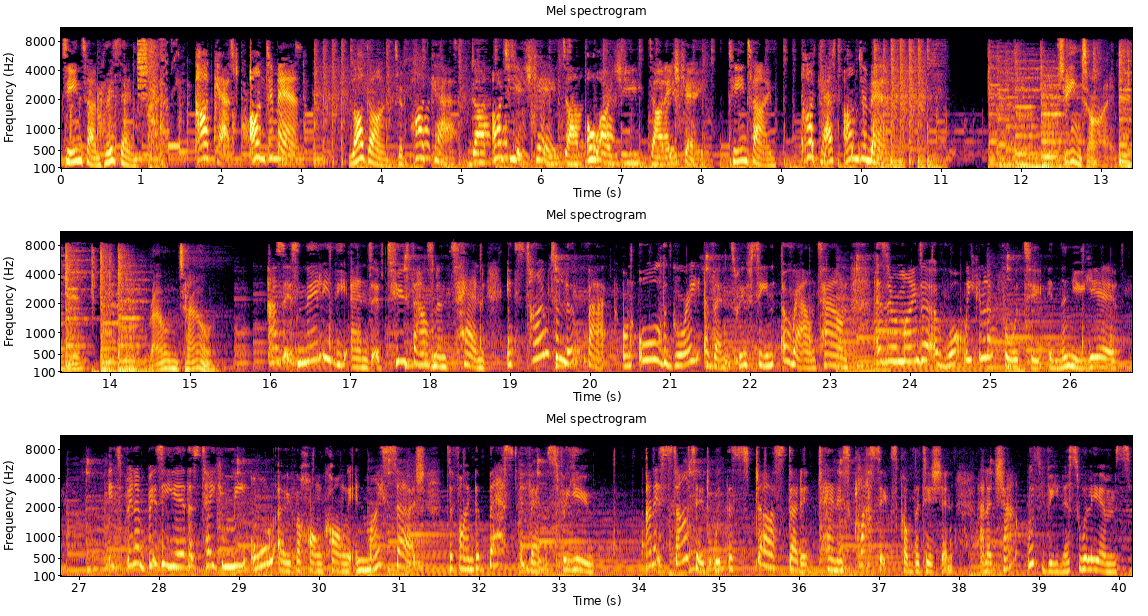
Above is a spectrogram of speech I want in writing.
Teen Time Presents Podcast on Demand. Log on to podcast.rthk.org.hk. Teen Time Podcast on Demand. Teen Time. Round Town. As it's nearly the end of 2010, it's time to look back on all the great events we've seen around town as a reminder of what we can look forward to in the new year. It's been a busy year that's taken me all over Hong Kong in my search to find the best events for you. And it started with the star studded Tennis Classics competition and a chat with Venus Williams.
